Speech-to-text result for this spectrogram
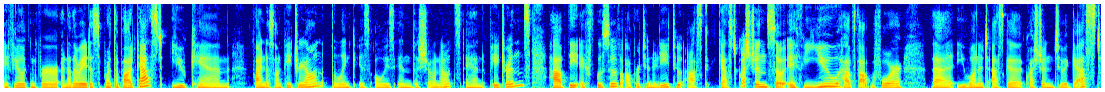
If you're looking for another way to support the podcast, you can find us on Patreon. The link is always in the show notes. And patrons have the exclusive opportunity to ask guest questions. So if you have thought before that you wanted to ask a question to a guest,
